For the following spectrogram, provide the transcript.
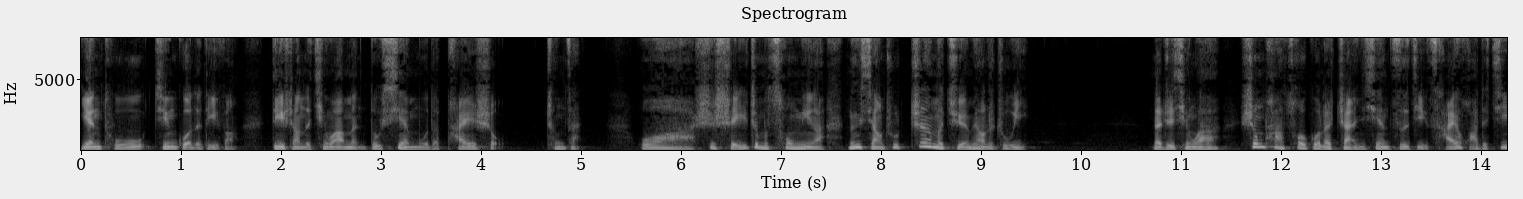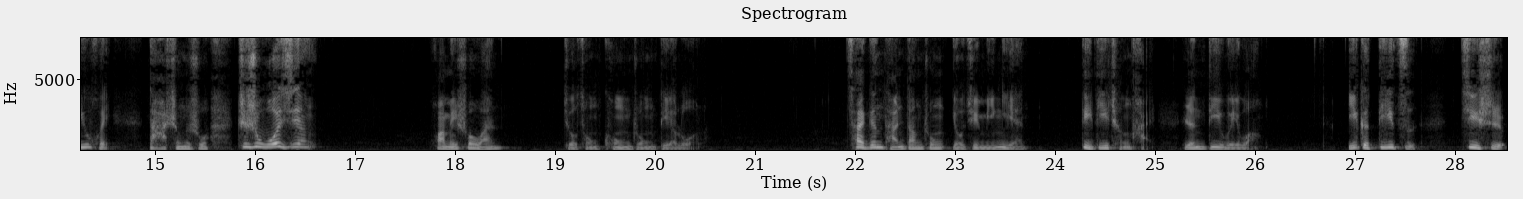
沿途经过的地方，地上的青蛙们都羡慕的拍手称赞：“哇，是谁这么聪明啊？能想出这么绝妙的主意？”那只青蛙生怕错过了展现自己才华的机会，大声的说：“这是我想。”话没说完。就从空中跌落了。《菜根谭》当中有句名言：“地低成海，人低为王。”一个“低”字，既是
